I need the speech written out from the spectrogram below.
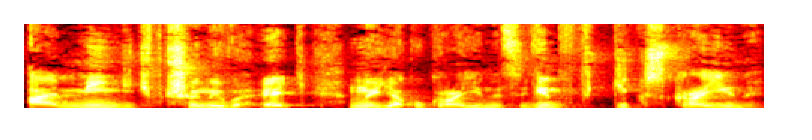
А Міндіч вчинив геть не як українець. Він втік з країни.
